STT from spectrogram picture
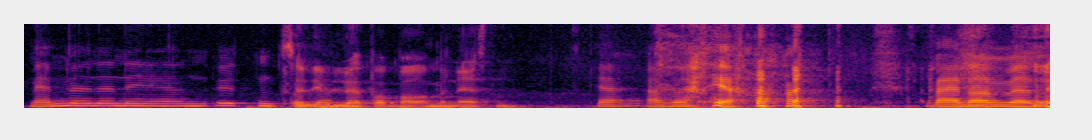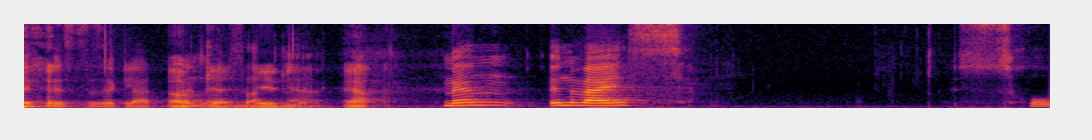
Med munnen igjen, uten Så de løper bare med nesen? Ja, altså, ja. Beina, men de puster så klart med okay, nesa. Ja. Ja. Men underveis så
